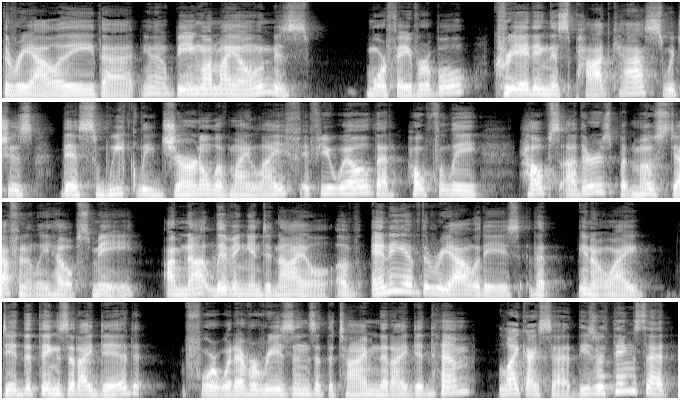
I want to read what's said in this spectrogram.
the reality that, you know, being on my own is more favorable. Creating this podcast, which is this weekly journal of my life, if you will, that hopefully helps others, but most definitely helps me. I'm not living in denial of any of the realities that, you know, I did the things that I did for whatever reasons at the time that I did them. Like I said, these are things that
